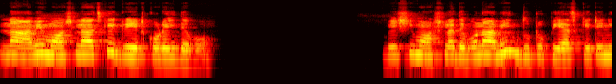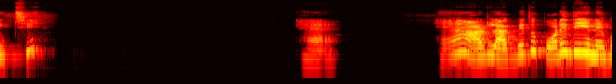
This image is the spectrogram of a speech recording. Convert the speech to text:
না, আমি মশলা আজকে গ্রেট করেই দেব। বেশি মশলা দেব না, আমি দুটো পেঁয়াজ কেটে নিচ্ছি। হ্যাঁ। হ্যাঁ আর লাগবে তো পরে দিয়ে নেব।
